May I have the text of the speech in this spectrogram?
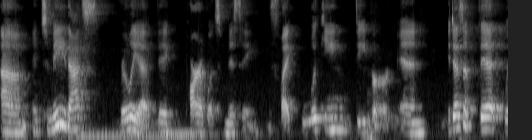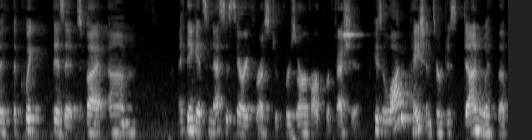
Um, and to me, that's really a big part of what's missing. It's like looking deeper and it doesn't fit with the quick visits, but um, I think it's necessary for us to preserve our profession because a lot of patients are just done with the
